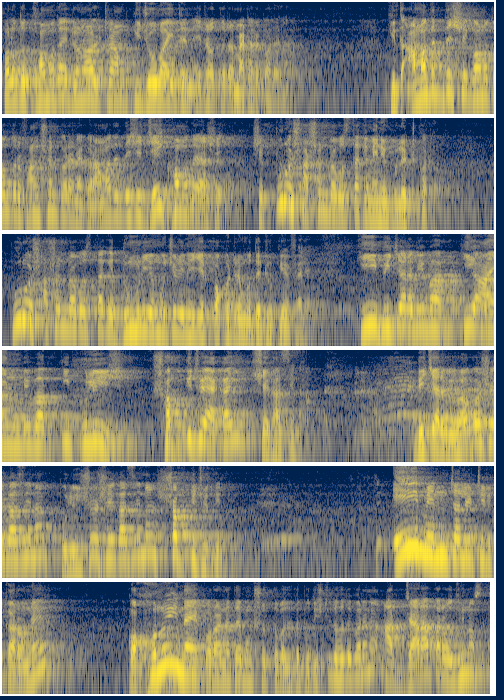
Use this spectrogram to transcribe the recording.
ফলত ক্ষমতায় ডোনাল্ড ট্রাম্প কি জো বাইডেন এটা অতটা ম্যাটার করে না। কিন্তু আমাদের দেশে গণতন্ত্র ফাংশন করে না কারণ আমাদের দেশে যেই ক্ষমতায় আসে, সে পুরো শাসন ব্যবস্থাকে ম্যানিপুলেট করে। পুরো শাসন ব্যবস্থাকে দুমড়িয়ে মুচড়ে নিজের পকেটের মধ্যে ঢুকিয়ে ফেলে। কি বিচার বিভাগ, কি আইন বিভাগ, কি পুলিশ সব কিছু একাই শেখ হাসিনা। বিচার বিভাগও শেখ হাসিনা, পুলিশও শেখ হাসিনা সব কিছু তিনি এই মেন্টালিটির কারণে কখনোই ন্যায়পরায়ণতা এবং সত্যবাদিতা প্রতিষ্ঠিত হতে পারে না। আর যারা তার অধীনস্থ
